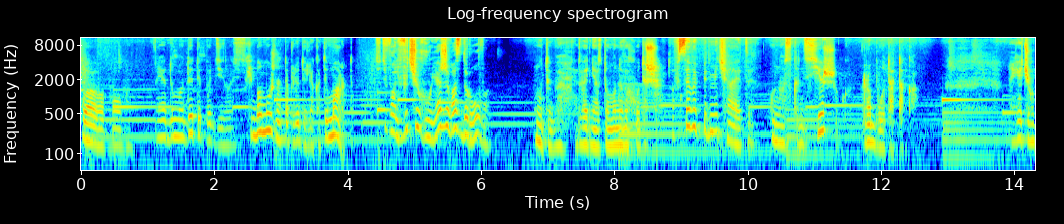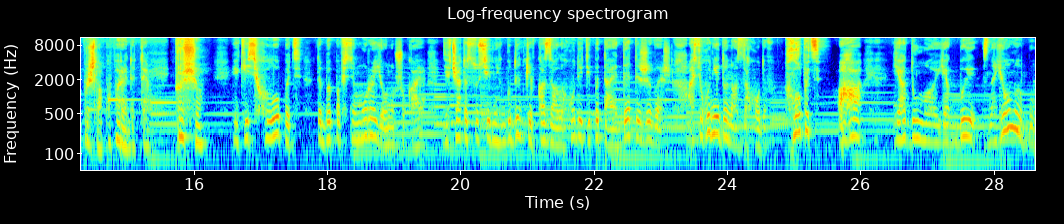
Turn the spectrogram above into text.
Слава Богу. А я думаю, де ти поділась? Хіба можна так людей лякати, Марта? Тетя Валь, ви чого? Я жива здорова. Ну, тебе два дня з дому не виходиш. А все ви підмічаєте. У нас консьєршок робота така. Я чого прийшла попередити. Про що? Якийсь хлопець тебе по всьому району шукає. Дівчата з сусідніх будинків казали, ходить і питає, де ти живеш. А сьогодні й до нас заходив. Хлопець? Ага, я думаю, якби знайомий був,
